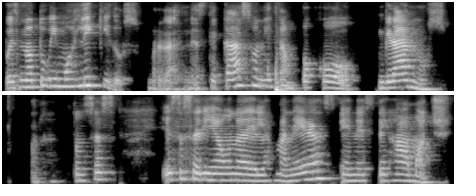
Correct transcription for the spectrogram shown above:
pues no tuvimos líquidos, ¿verdad? En este caso, ni tampoco granos. Entonces, esa sería una de las maneras en este how much.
